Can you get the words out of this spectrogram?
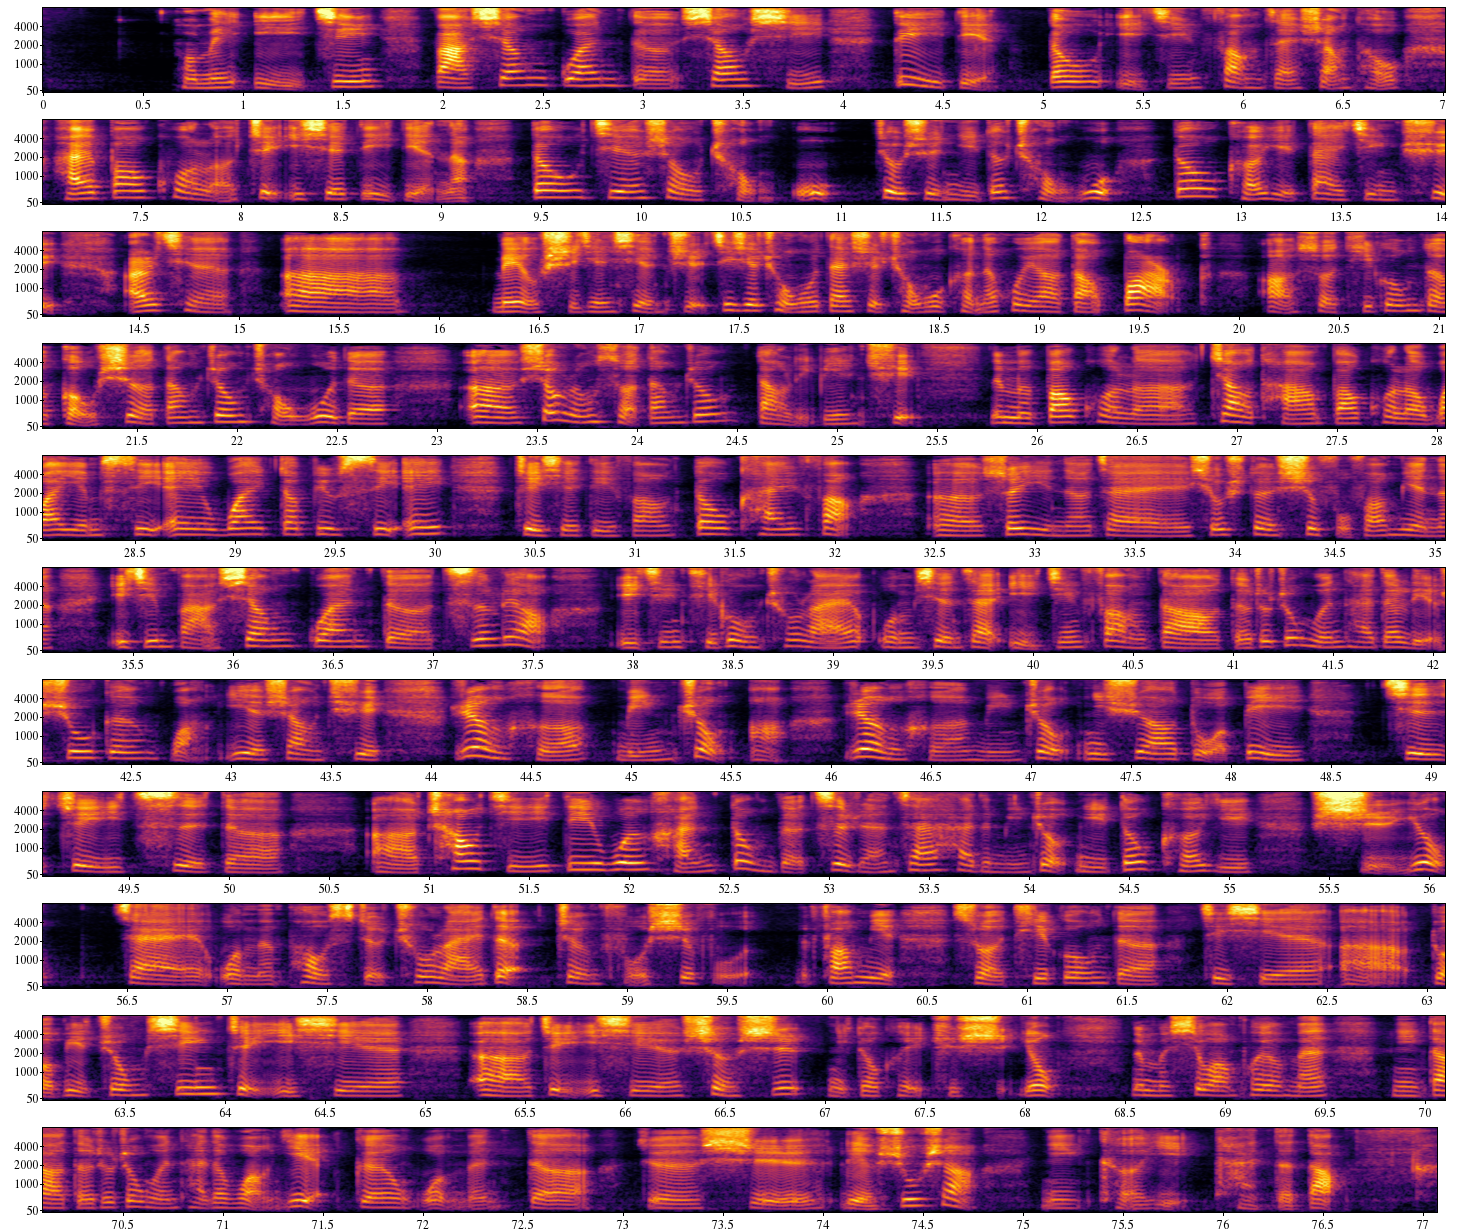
我们已经把相关的消息地点都已经放在上头，还包括了这一些地点呢，都接受宠物，就是你的宠物都可以带进去，而且呃。没有时间限制，这些宠物，但是宠物可能会要到 Bark 啊所提供的狗舍当中，宠物的呃收容所当中到里边去。那么包括了教堂，包括了 YMCA、YWCA 这些地方都开放。呃，所以呢，在休斯顿市府方面呢，已经把相关的资料。已经提供出来，我们现在已经放到德州中文台的脸书跟网页上去。任何民众啊，任何民众，你需要躲避这这一次的啊超级低温寒冻的自然灾害的民众，你都可以使用在我们 post 出来的政府市府方面所提供的这些呃躲避中心这一些。呃，这一些设施你都可以去使用。那么，希望朋友们，你到德州中文台的网页跟我们的这是脸书上，你可以看得到。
